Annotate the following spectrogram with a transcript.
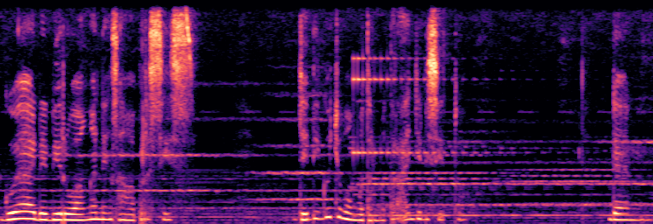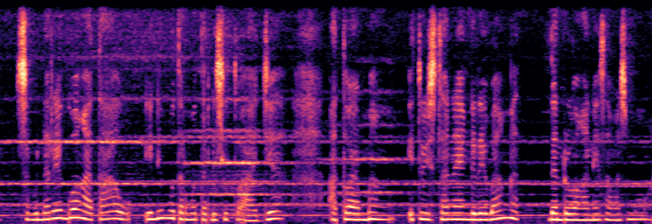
gue ada di ruangan yang sama persis. Jadi gue cuma muter-muter aja di situ. Dan sebenarnya gue nggak tahu ini muter-muter di situ aja atau emang itu istana yang gede banget dan ruangannya sama semua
